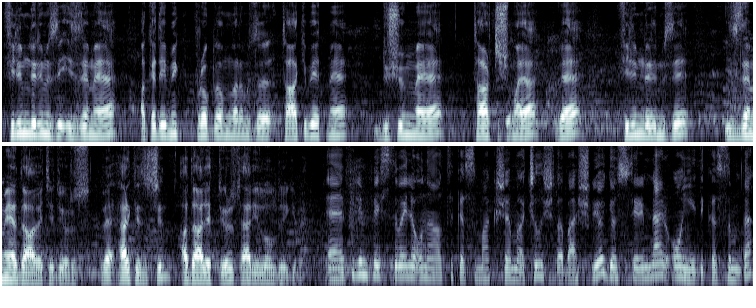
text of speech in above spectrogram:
Filmlerimizi izlemeye, akademik programlarımızı takip etmeye, düşünmeye, tartışmaya ve filmlerimizi izlemeye davet ediyoruz. Ve herkes için adalet diyoruz her yıl olduğu gibi. Ee, Film Festivali 16 Kasım akşamı açılışla başlıyor. Gösterimler 17 Kasım'da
